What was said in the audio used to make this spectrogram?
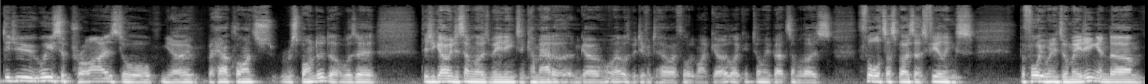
did you were you surprised, or you know, how clients responded? Or was there did you go into some of those meetings and come out of it and go, "Oh, that was a bit different to how I thought it might go"? Like, tell me about some of those thoughts, I suppose, those feelings before you went into a meeting. And um,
